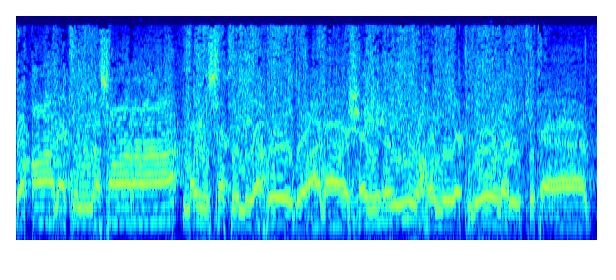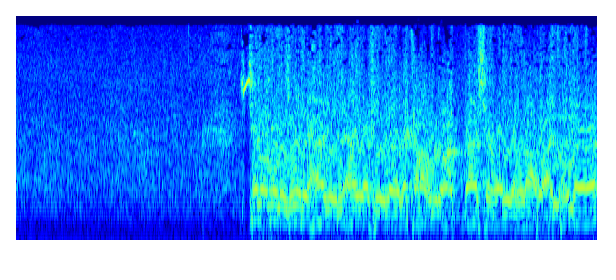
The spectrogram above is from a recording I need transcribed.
وقالت النصارى ليست اليهود على شيء وهم يتلون الكتاب. سبب نزول هذه الآية فيما ذكره ابن عباس رضي الله عنهما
